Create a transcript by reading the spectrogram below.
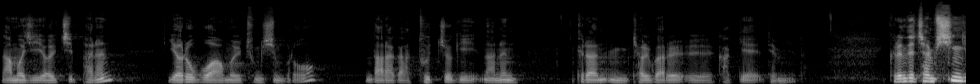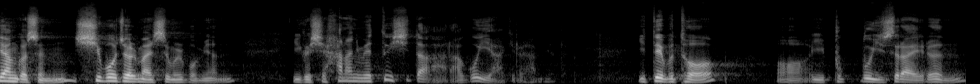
나머지 열 지파는 여로보암을 중심으로 나라가 두 쪽이 나는 그러한 결과를 갖게 됩니다. 그런데 참 신기한 것은 15절 말씀을 보면 이것이 하나님의 뜻이다라고 이야기를 합니다. 이때부터 어, 이 북부 이스라엘은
